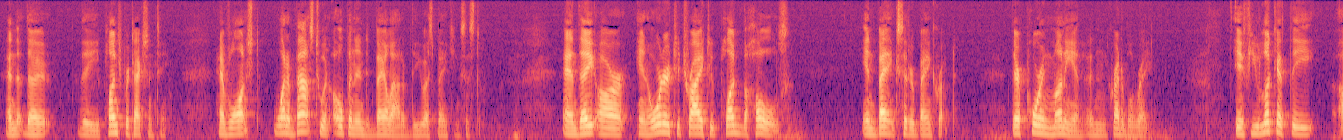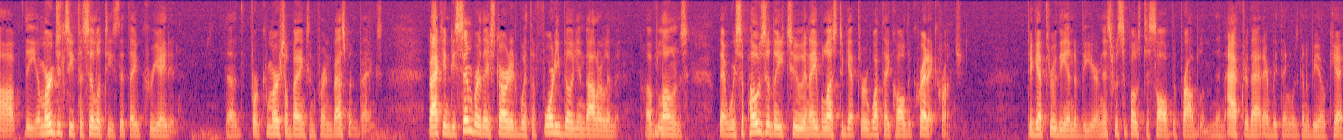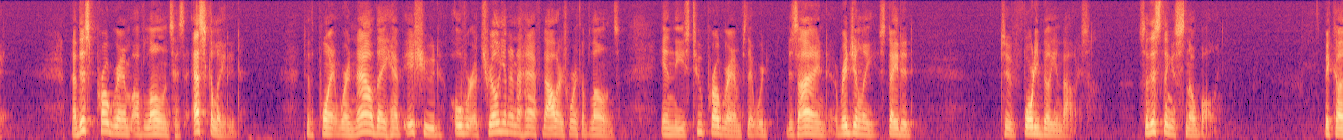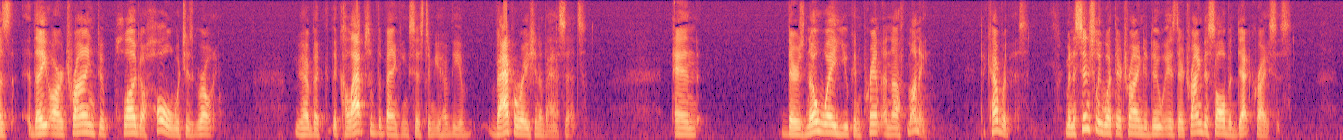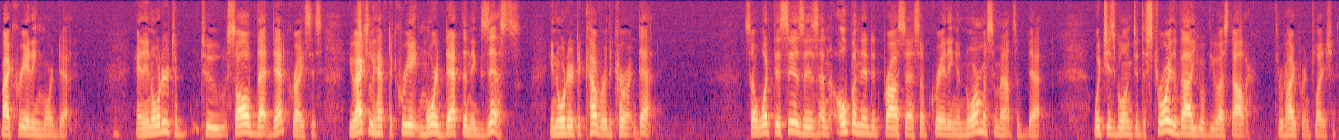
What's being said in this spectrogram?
and the, the, the plunge protection team have launched what amounts to an open-ended bailout of the U.S. banking system. And they are, in order to try to plug the holes in banks that are bankrupt, they're pouring money in at an incredible rate. If you look at the uh, the emergency facilities that they've created the, for commercial banks and for investment banks, back in December they started with a $40 billion limit of loans that were supposedly to enable us to get through what they called the credit crunch, to get through the end of the year. And this was supposed to solve the problem. And then after that, everything was going to be okay. Now, this program of loans has escalated to the point where now they have issued over a trillion and a half dollars worth of loans in these two programs that were designed, originally stated to $40 billion. So this thing is snowballing because they are trying to plug a hole which is growing. You have the, the collapse of the banking system, you have the evaporation of assets, and there's no way you can print enough money to cover this. I mean, essentially, what they're trying to do is they're trying to solve a debt crisis by creating more debt. And in order to, to solve that debt crisis, you actually have to create more debt than exists in order to cover the current debt. So what this is is an open-ended process of creating enormous amounts of debt, which is going to destroy the value of the US dollar through hyperinflation.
